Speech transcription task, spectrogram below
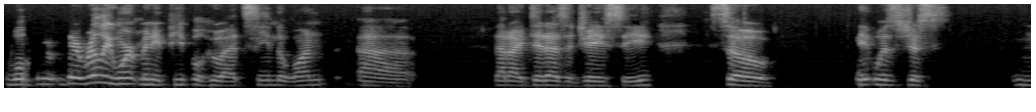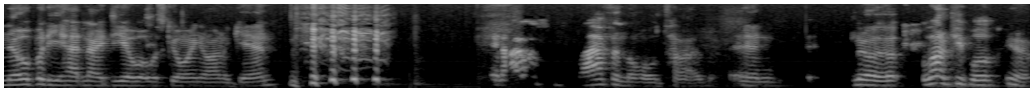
well, there, there really weren't many people who had seen the one uh, that I did as a JC, so it was just nobody had an idea what was going on again. and I was laughing the whole time. And you know, a lot of people, you know,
